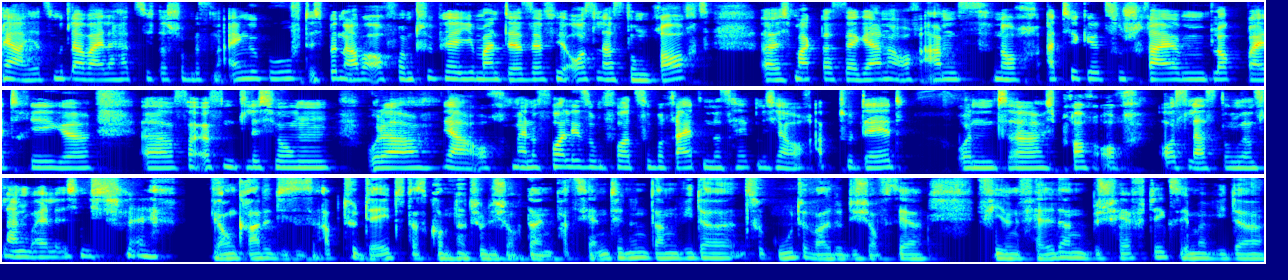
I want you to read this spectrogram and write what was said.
ja, jetzt mittlerweile hat sich das schon ein bisschen eingegroovt. Ich bin aber auch vom Typ her jemand, der sehr viel Auslastung braucht. Äh, ich mag das sehr gerne, auch abends noch Artikel zu schreiben, Blogbeiträge, äh, Veröffentlichungen oder ja auch meine Vorlesung vorzubereiten. Das hält mich ja auch up to date. Und äh, ich brauche auch Auslastung, sonst langweile ich mich schnell. Ja, und gerade dieses Up-to-Date, das kommt natürlich auch deinen Patientinnen dann wieder zugute, weil du dich auf sehr vielen Feldern beschäftigst, immer wieder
